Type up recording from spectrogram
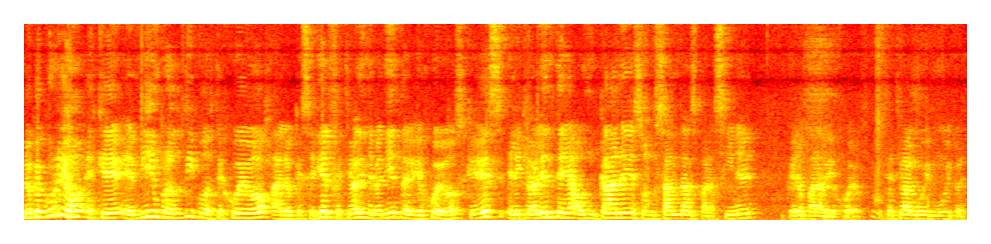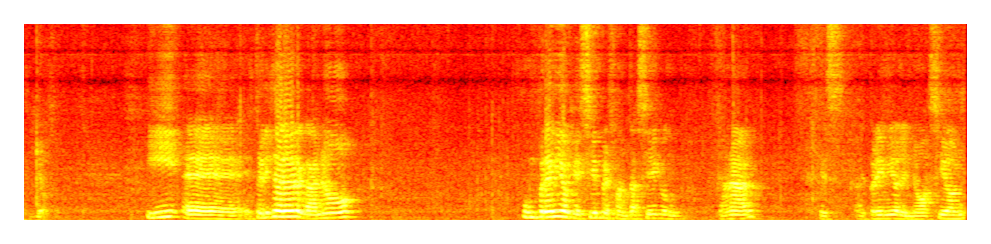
Lo que ocurrió es que envié un prototipo de este juego a lo que sería el Festival Independiente de Videojuegos, que es el equivalente a un Cannes o un Sundance para cine, pero para videojuegos. Un festival muy, muy prestigioso. Y eh, Storyteller ganó un premio que siempre fantaseé con ganar, que es el premio a la innovación,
